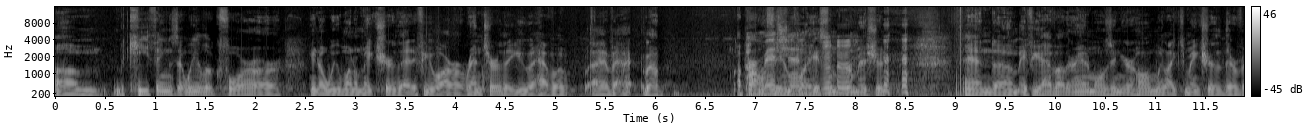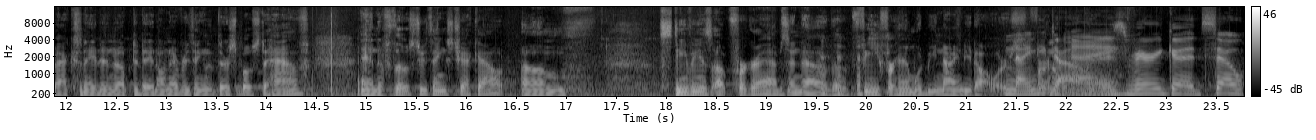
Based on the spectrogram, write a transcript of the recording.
Um, the key things that we look for are, you know, we want to make sure that if you are a renter, that you have a, have a, a a policy in Permission. place and permission. and um, if you have other animals in your home, we like to make sure that they're vaccinated and up to date on everything that they're supposed to have. And if those two things check out, um, Stevie is up for grabs, and uh, the fee for him would be $90. Ninety adult. dollars. Very good. So,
